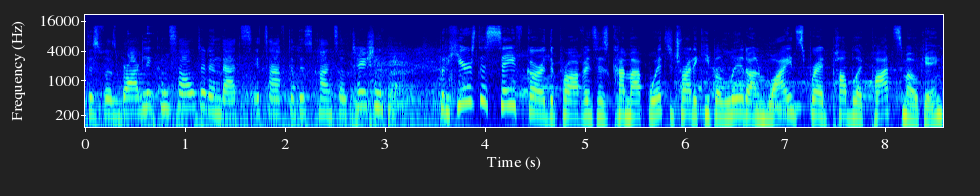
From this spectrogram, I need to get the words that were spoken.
this was broadly consulted, and that's it's after this consultation. But here's the safeguard the province has come up with to try to keep a lid on widespread public pot smoking.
